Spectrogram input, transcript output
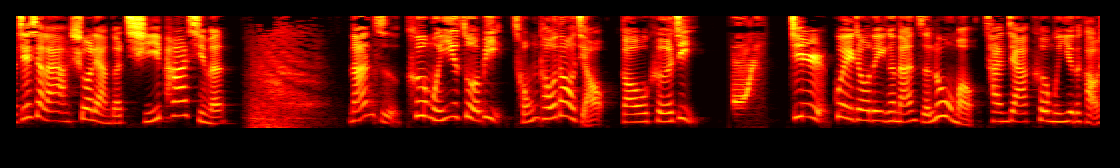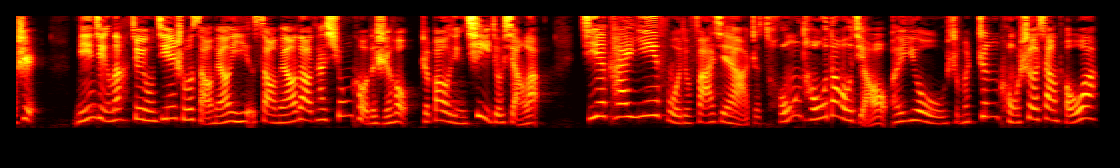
那接下来啊，说两个奇葩新闻：男子科目一作弊，从头到脚高科技。近日，贵州的一个男子陆某参加科目一的考试，民警呢就用金属扫描仪扫描到他胸口的时候，这报警器就响了。揭开衣服就发现啊，这从头到脚，哎呦，什么针孔摄像头啊、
